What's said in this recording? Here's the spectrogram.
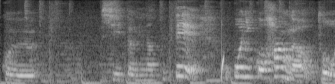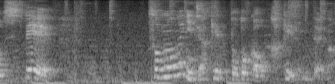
こういうシートになっててここにこうハンガーを通してその上にジャケットとかをかけるみたいな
